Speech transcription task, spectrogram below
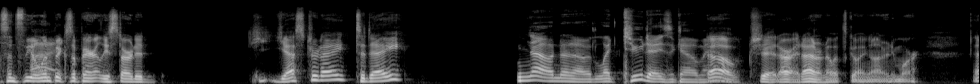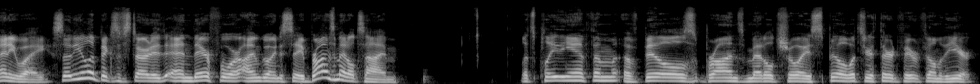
Since the Olympics apparently started yesterday, today. no, no, no. Like two days ago, man. Oh shit! All right, I don't know what's going on anymore. Anyway, so the Olympics have started, and therefore I'm going to say bronze medal time. Let's play the anthem of Bill's bronze medal choice. Bill, what's your third favorite film of the year?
